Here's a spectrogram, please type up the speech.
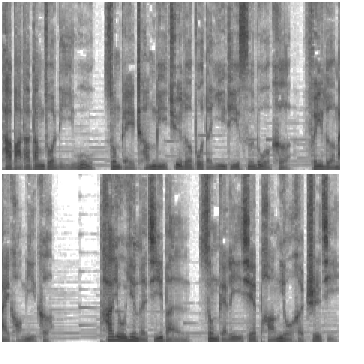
他把它当作礼物送给成立俱乐部的伊迪丝·洛克菲勒麦考密克。他又印了几本，送给了一些朋友和知己。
